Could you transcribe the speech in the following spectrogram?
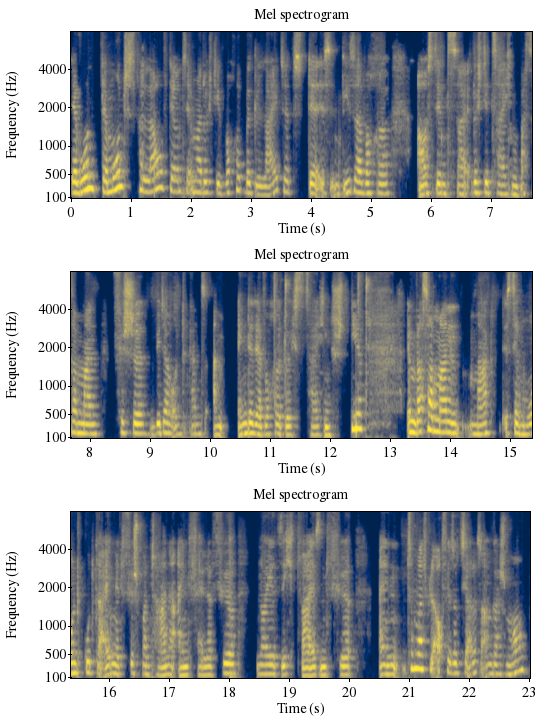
Der, Mond, der Mondverlauf, der uns ja immer durch die Woche begleitet, der ist in dieser Woche aus den Ze durch die Zeichen Wassermann, Fische, Widder und ganz am Ende der Woche durchs Zeichen Stier. Im Wassermann-Markt ist der Mond gut geeignet für spontane Einfälle, für neue Sichtweisen, für ein, zum Beispiel auch für soziales Engagement.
